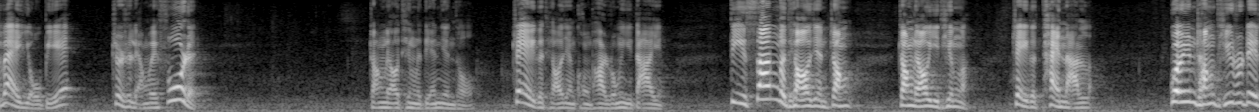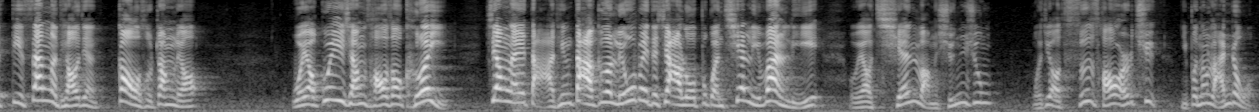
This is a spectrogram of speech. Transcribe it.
外有别。这是两位夫人。张辽听了，点点头。这个条件恐怕容易答应。第三个条件，张张辽一听啊，这个太难了。关云长提出这第三个条件，告诉张辽：“我要归降曹操，可以。”将来打听大哥刘备的下落，不管千里万里，我要前往寻凶，我就要辞曹而去，你不能拦着我。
